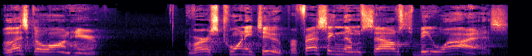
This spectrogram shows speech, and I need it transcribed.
But let's go on here. Verse 22 professing themselves to be wise.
